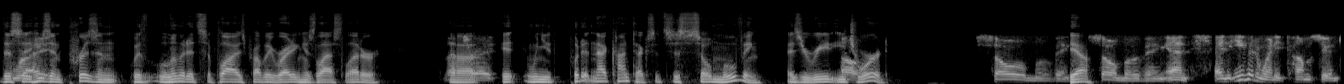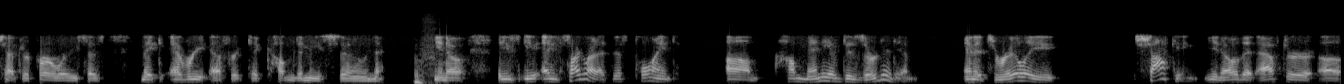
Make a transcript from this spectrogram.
this right. uh, he's in prison with limited supplies, probably writing his last letter. That's uh, right. It, when you put it in that context, it's just so moving as you read each oh. word moving. Yeah. So moving. And and even when he comes to in chapter four where he says, Make every effort to come to me soon. Oof. You know, he's he, and he's talking about at this point, um, how many have deserted him. And it's really shocking, you know, that after a,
